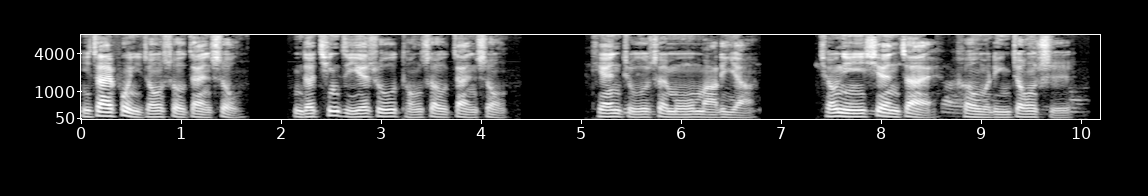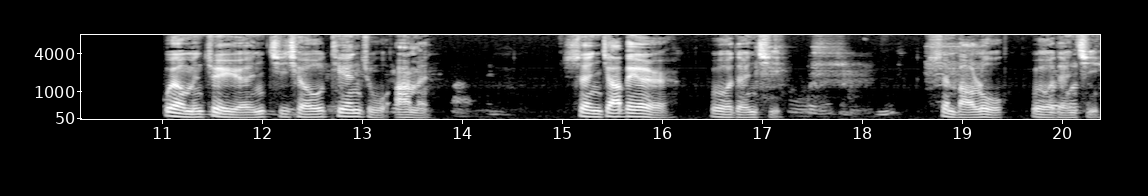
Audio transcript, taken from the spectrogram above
你在妇女中受赞颂，你的亲子耶稣同受赞颂。天主圣母玛利亚，求你现在和我们临终时，为我们罪人祈求天主。阿门。圣加贝尔为我等祈，圣保禄为我等祈。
